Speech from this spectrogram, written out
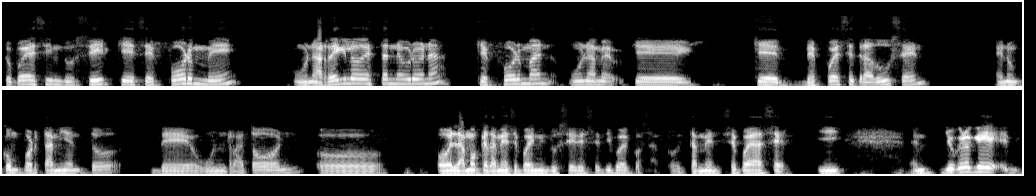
tú puedes inducir que se forme un arreglo de estas neuronas que forman una que, que después se traducen en un comportamiento de un ratón o, o la mosca también se pueden inducir ese tipo de cosas, también se puede hacer. Y yo creo que,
